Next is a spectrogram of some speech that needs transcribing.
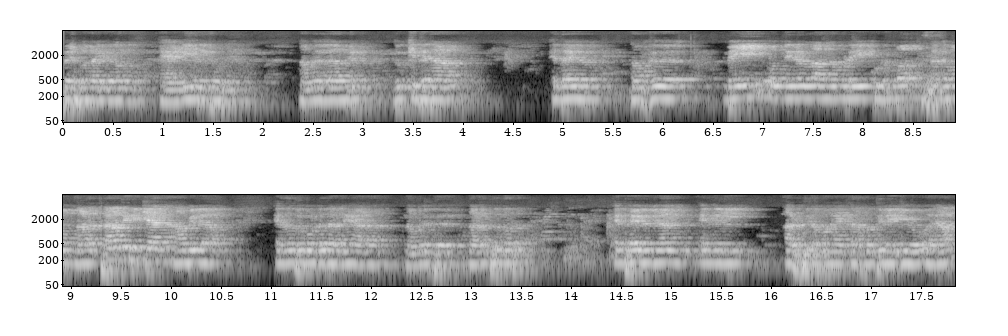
പരിപാടികളും ആഡ് ചെയ്തിട്ടുണ്ട് നമ്മളെല്ലാവരും ദുഃഖിതരാണ്. എന്തായാലും നമുക്ക് മെയ് ഒന്നിനുള്ള നമ്മുടെ ഈ കുടുംബ സംഗമം നടത്താതിരിക്കാൻ ആവില്ല എന്നതുകൊണ്ട് തന്നെയാണ് നമ്മളിത് നടത്തുന്നത്. എന്തായാലും ഞാൻ എന്നിൽ അർപ്പിതമായ കർമ്മത്തിലേക്ക് വരാം.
